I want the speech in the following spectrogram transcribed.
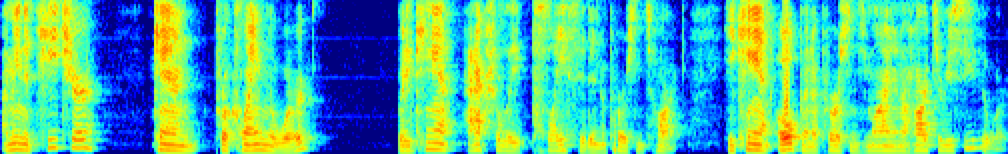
I mean, a teacher can proclaim the word, but he can't actually place it in a person's heart. He can't open a person's mind and a heart to receive the word.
